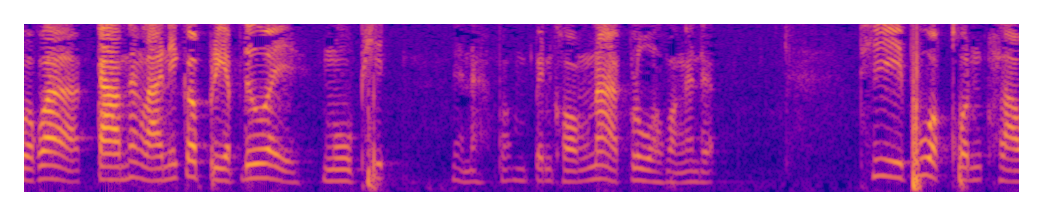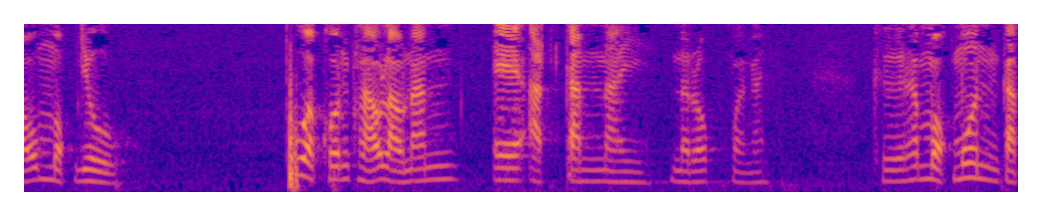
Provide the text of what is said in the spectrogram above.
บอกว่าการทั้งหลายนี้ก็เปรียบด้วยงูพิษ เนี่ยนะเพราะมันเป็นของน่ากลัวว่างั้นเถอะที่พวกคนเขาหมกอยู่ พวกคนเขาเหล่านั้น แออัดกันในนรกว่างั้น คือถ้าหมกมุ่นกับ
